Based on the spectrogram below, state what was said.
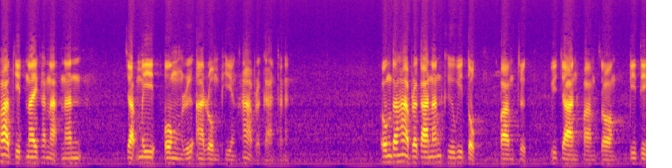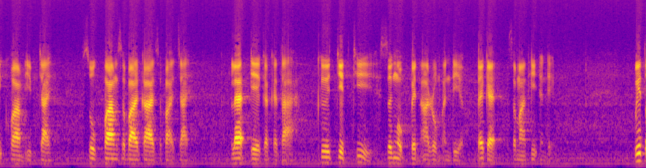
ภาพจิตในขณะนั้น จะมีองค์หรืออารมณ์เพียงห้าประการเท่านั้น องค์ทั้งห้าประการนั้นคือวิตก ความตรึก วิจารความจอง ปิติความอิ่มใจ สุขความสบายกายสบายใจ และเอกคตา คือจิตที่สงบเป็นอารมณ์อันเดียว ได้แก่สมาธินั่นเอง วิต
